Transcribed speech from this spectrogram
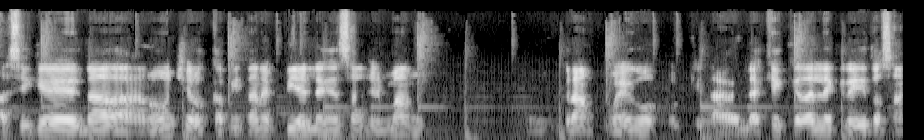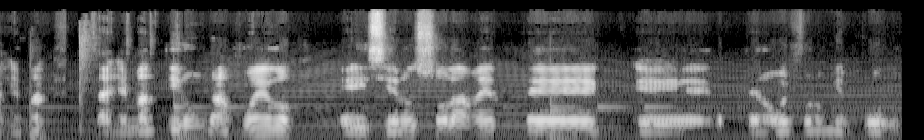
Así que nada, anoche los capitanes pierden en San Germán. Un gran juego, porque la verdad es que hay que darle crédito a San Germán. San Germán tiró un gran juego e hicieron solamente, eh, los tenovers fueron bien pocos.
